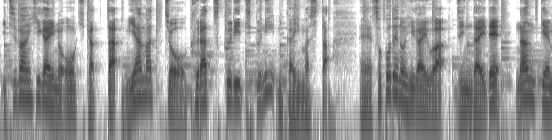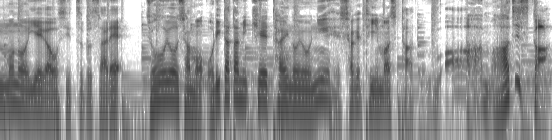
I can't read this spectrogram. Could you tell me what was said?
一番被害の大きかった宮間町倉造地区に向かいました。えー、そこでの被害は甚大で何軒もの家が押しつぶされ、乗用車も折りたたみ携帯のようにへしゃげていました。うわぁ、マジっすか？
